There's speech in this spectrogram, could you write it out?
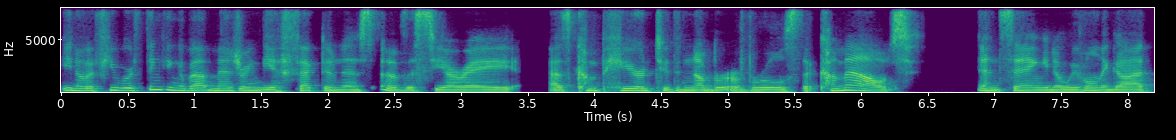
You know, if you were thinking about measuring the effectiveness of the CRA as compared to the number of rules that come out and saying, you know, we've only got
